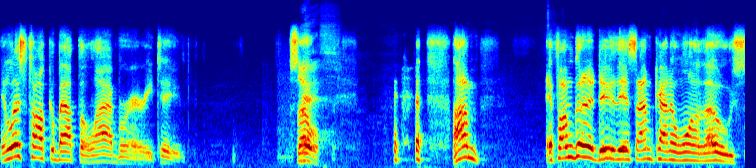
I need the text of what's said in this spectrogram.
and let's talk about the library too. So. Yes. I'm if I'm gonna do this, I'm kind of one of those.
